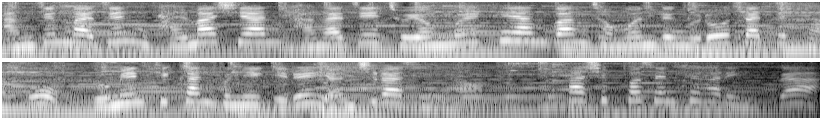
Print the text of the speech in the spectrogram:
앙증맞은 달마시안 강아지 조형물 태양광 정원 등으로 따뜻하고 로맨틱한 분위기를 연출하세요. 40% 할인가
